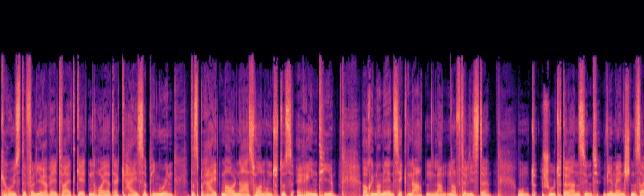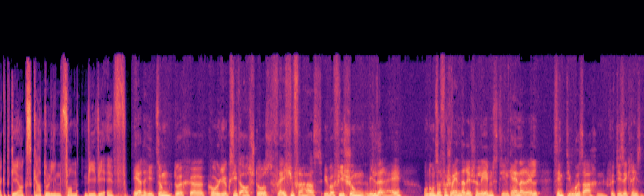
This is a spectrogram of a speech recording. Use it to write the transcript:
größte Verlierer weltweit gelten heuer der Kaiserpinguin, das Breitmaul-Nashorn und das Rentier. Auch immer mehr Insektenarten landen auf der Liste. Und schuld daran sind wir Menschen, sagt Georg Skatolin vom WWF. Erderhitzung durch äh, Kohlendioxidausstoß, Flächenfraß, Überfischung, Wilderei und unser verschwenderischer Lebensstil generell sind die Ursachen für diese Krisen.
